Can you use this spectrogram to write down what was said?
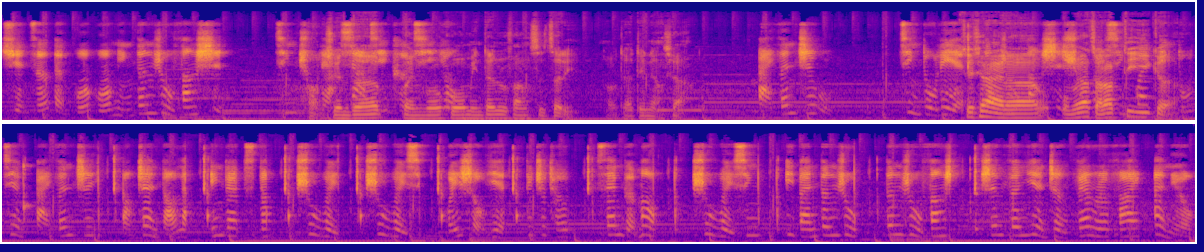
选择本国国民登入方式。好，选择本国国民登入方式，这里，好，再点两下。百分之五进度列。接下来呢，我们要找到第一个。百分之网站导览 Index 数位数位为首页 Digital 三个帽数位新一般登入。登入方式：身份验证 Verify 按钮。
